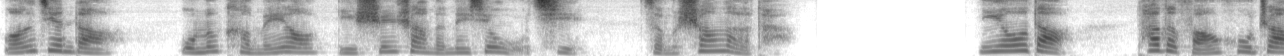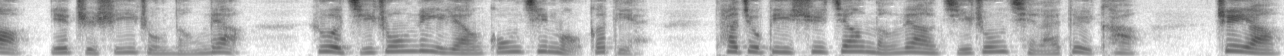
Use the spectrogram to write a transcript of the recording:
王健道：“我们可没有你身上的那些武器，怎么伤了了他？”尼欧道：“他的防护罩也只是一种能量，若集中力量攻击某个点，他就必须将能量集中起来对抗，这样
